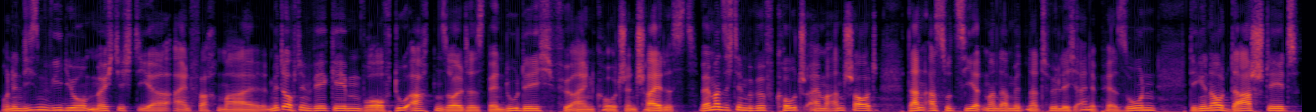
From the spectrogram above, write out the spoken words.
Und in diesem Video möchte ich dir einfach mal mit auf den Weg geben, worauf du achten solltest, wenn du dich für einen Coach entscheidest. Wenn man sich den Begriff Coach einmal anschaut, dann assoziiert man damit natürlich eine Person, die genau dasteht,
